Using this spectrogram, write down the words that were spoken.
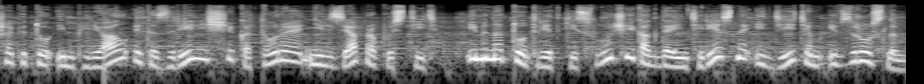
Шапито «Империал» – это зрелище, которое нельзя пропустить. Именно тот редкий случай, когда интересно и детям, и взрослым.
